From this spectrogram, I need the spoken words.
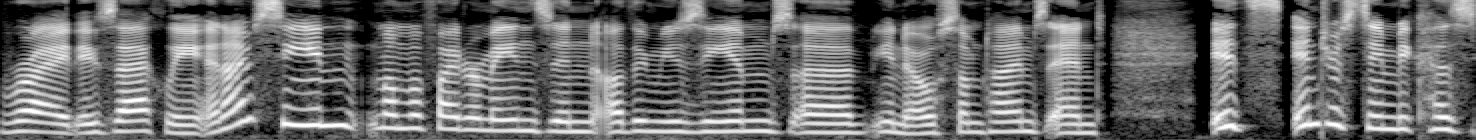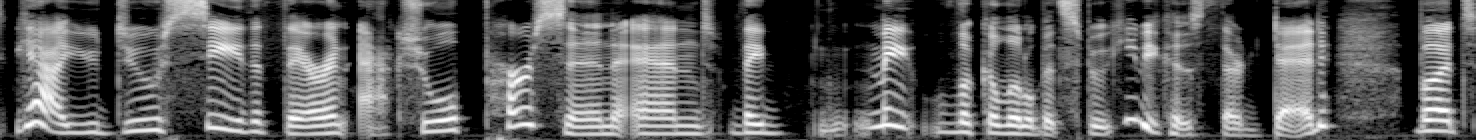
Right, exactly. And I've seen mummified remains in other museums, uh, you know, sometimes, and it's interesting because, yeah, you do see that they're an actual person, and they may look a little bit spooky because they're dead, but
